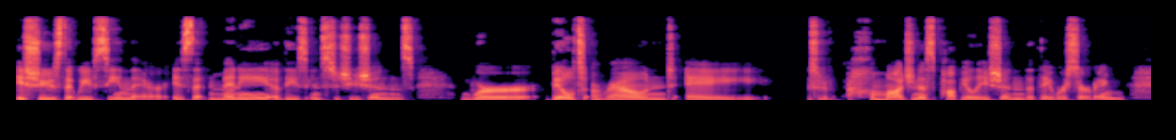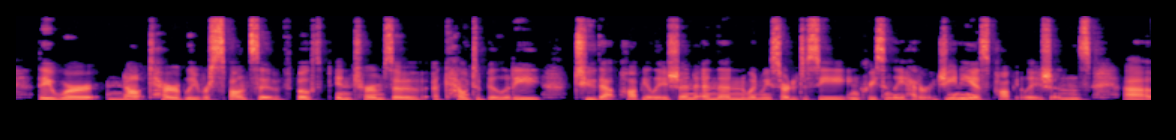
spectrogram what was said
issues that we've seen there is that many of these institutions were built around a sort of homogenous population that they were serving. They were not terribly responsive, both in terms of accountability to that population. And then when we started to see increasingly heterogeneous populations uh,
